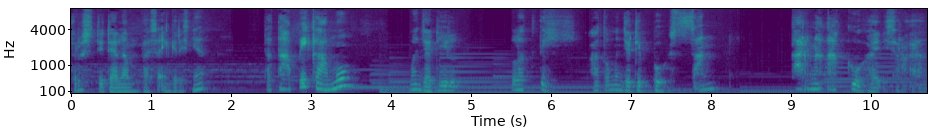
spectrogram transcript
Terus di dalam bahasa Inggrisnya tetapi kamu menjadi letih atau menjadi bosan karena aku, hai Israel.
